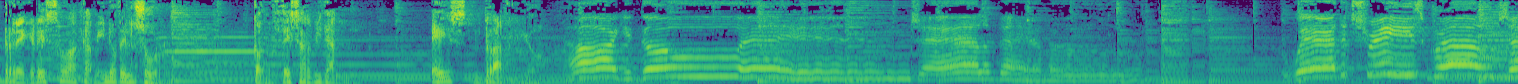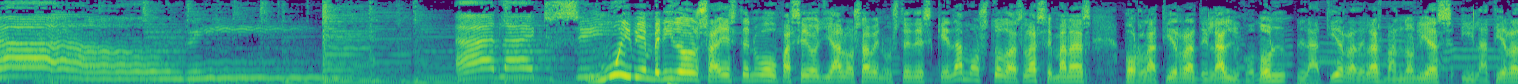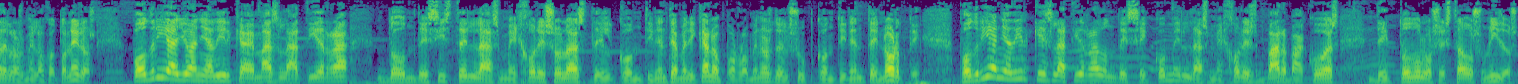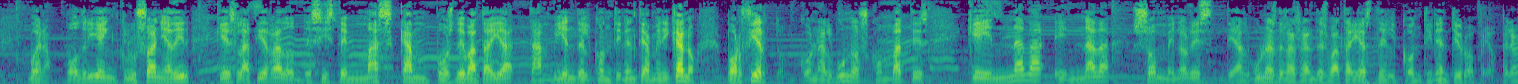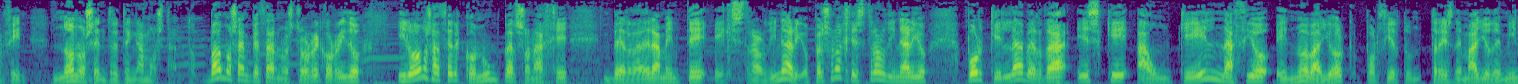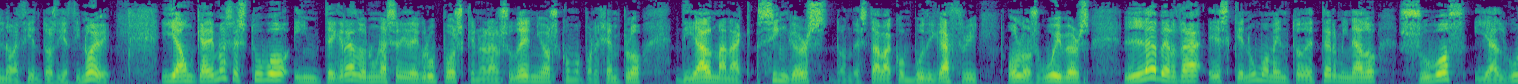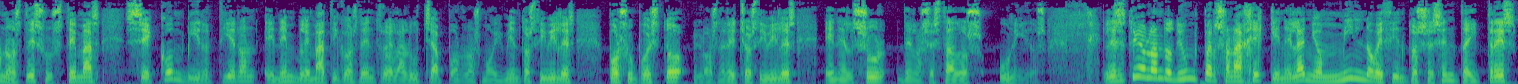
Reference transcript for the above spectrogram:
Regreso a Camino del Sur con César Vidal. Es Radio. Are you going to Alabama? Where the trees grow tall and green. I'd like to Muy bienvenidos a este nuevo paseo, ya lo saben ustedes, que damos todas las semanas por la tierra del algodón, la tierra de las magnolias y la tierra de los melocotoneros. Podría yo añadir que además la tierra donde existen las mejores olas del continente americano, por lo menos del subcontinente norte. Podría añadir que es la tierra donde se comen las mejores barbacoas de todos los Estados Unidos. Bueno, podría incluso añadir que es la tierra donde existen más campos de batalla también del continente americano. Por cierto, con algunos combates que en nada, en nada son menores de algunas de las grandes batallas del continente europeo. Pero en fin, no nos entretengamos tanto. Vamos a empezar nuestro recorrido y lo vamos a hacer con un personaje verdaderamente extraordinario. Personaje extraordinario porque la verdad es que aunque él nació en Nueva York, por cierto, un 3 de mayo de 1919, y aunque además estuvo integrado en una serie de grupos que no eran sudeños, como por ejemplo The Almanac Singers, donde estaba con Buddy Guthrie o los Weavers, la verdad es que en un momento determinado su voz y algunos de sus temas se convirtieron en emblemáticos dentro de la lucha por los movimientos civiles, por supuesto los derechos civiles en el sur de los Estados Unidos. Les estoy hablando de un personaje que en el año 1963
